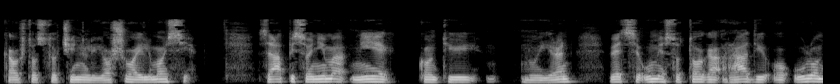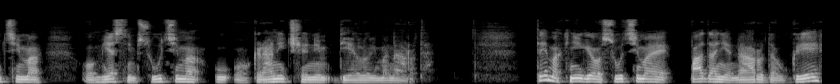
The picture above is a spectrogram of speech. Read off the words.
kao što su to činili Jošua ili Mojsije. Zapis o njima nije kontinuiran, već se umjesto toga radi o ulomcima, o mjesnim sucima u ograničenim dijelovima naroda. Tema knjige o sucima je padanje naroda u grijeh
